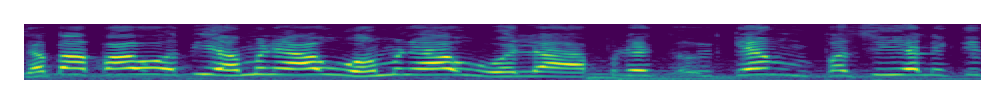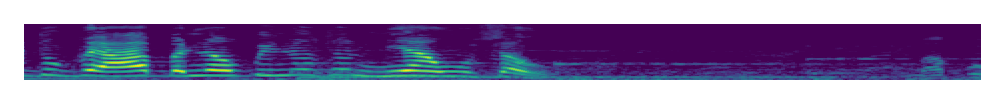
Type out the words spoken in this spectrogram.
જવાબ આવો દી હમણે આવું હમણે આવું. એટલે આપણે તો કેમ? પછી એને કીધું કે આ બનાવ બીનો છું ન્યા હું સૌ બાપુ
